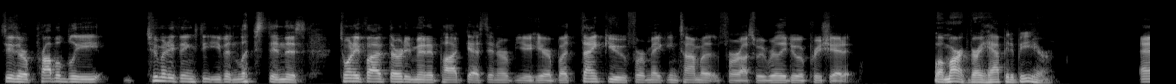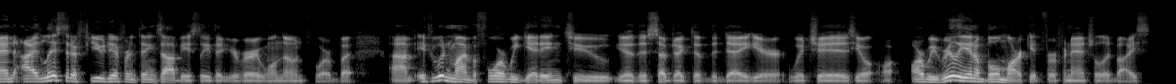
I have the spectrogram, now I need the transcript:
So there are probably too many things to even list in this 25, 30 minute podcast interview here. But thank you for making time for us. We really do appreciate it. Well, Mark, very happy to be here. And I listed a few different things, obviously, that you're very well known for. But um, if you wouldn't mind, before we get into you know, the subject of the day here, which is, you know, are we really in a bull market for financial advice?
